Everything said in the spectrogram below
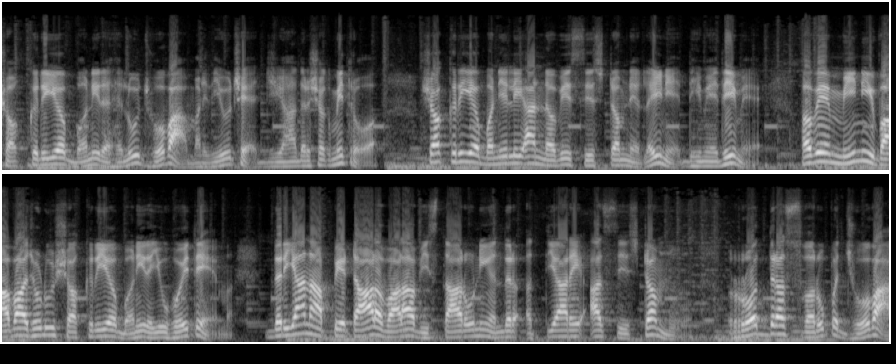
સક્રિય બની રહેલું જોવા મળી રહ્યું છે. જી હા, દર્શક મિત્રો, સક્રિય બનેલી આ નવી સિસ્ટમને લઈને ધીમે ધીમે હવે મિની વાવાઝોડું સક્રિય બની રહ્યું હોય તેમ દરિયાના પેટાળવાળા વિસ્તારોની અંદર અત્યારે આ સિસ્ટમનું રૌદ્ર સ્વરૂપ જોવા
